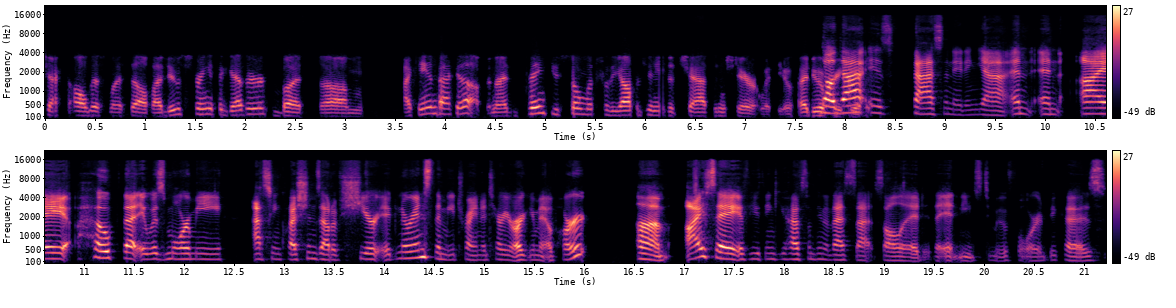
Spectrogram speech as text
checked all this myself. I do string it together, but um, I can back it up. And I thank you so much for the opportunity to chat and share it with you. I do no, appreciate that it. is fascinating. Yeah, and and I hope that it was more me asking questions out of sheer ignorance than me trying to tear your argument apart. Um, I say if you think you have something that that's that solid, that it needs to move forward because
